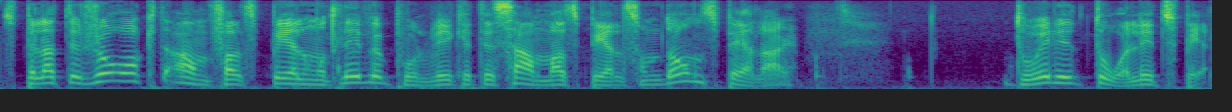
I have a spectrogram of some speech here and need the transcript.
spelat rakt anfallsspel mot Liverpool, vilket är samma spel som de spelar. Då är det ett dåligt spel.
